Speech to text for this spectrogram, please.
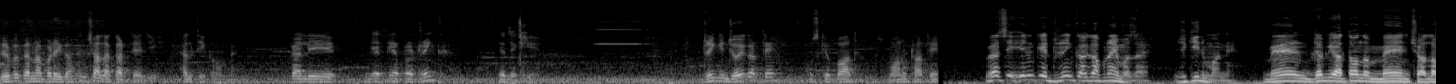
निर्भर करना पड़ेगा। इन करते हैं जी हेल्थी काम है पहले लेते हैं अपना ड्रिंक ये देखिए। ड्रिंक इंजॉय करते हैं, उसके बाद सामान उठाते हैं। वैसे इनके ड्रिंक का अपना ही मज़ा है यकीन माने। मैं जब भी आता हूँ तो मैं इनशाला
